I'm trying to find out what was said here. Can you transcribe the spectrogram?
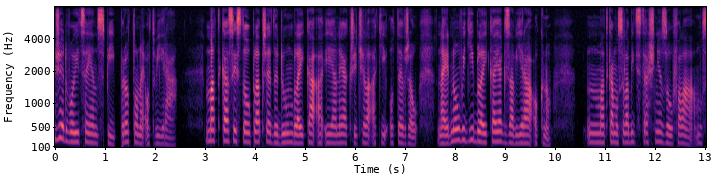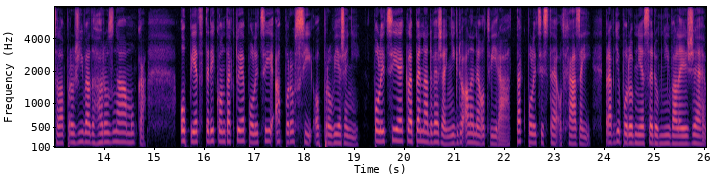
že dvojice jen spí, proto neotvírá. Matka si stoupla před dům Blakea a Iany a křičela, a ti otevřou. Najednou vidí Blakea, jak zavírá okno. Matka musela být strašně zoufalá, musela prožívat hrozná muka. Opět tedy kontaktuje policii a prosí o prověření. Policie klepe na dveře, nikdo ale neotvírá, tak policisté odcházejí. Pravděpodobně se domnívali, že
